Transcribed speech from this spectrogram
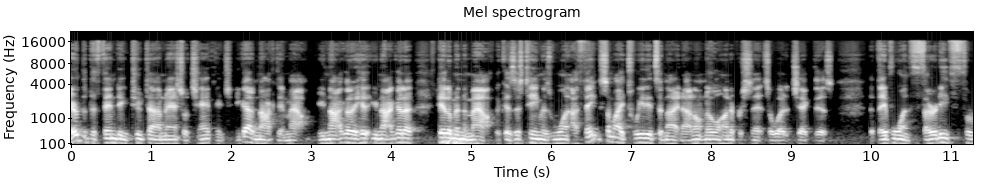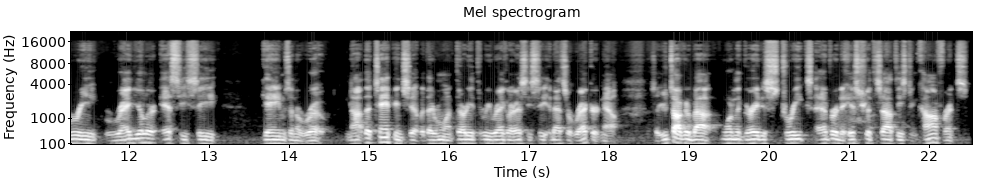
They're the defending two-time national champions. You got to knock them out. You're not going to hit. You're not going to hit them in the mouth because this team has won. I think somebody tweeted tonight, and I don't know 100. percent So what to check this that they've won 33 regular SEC games in a row. Not the championship, but they won 33 regular SEC, and that's a record now. So you're talking about one of the greatest streaks ever in the history of the Southeastern Conference,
